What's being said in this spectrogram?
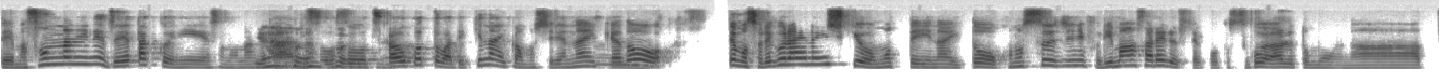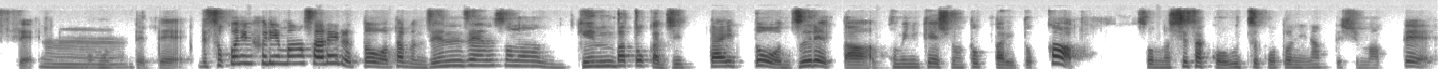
て、まあ、そんなにね贅沢にそのなんかリソースを使うことはできないかもしれないけど、でもそれぐらいの意識を持っていないとこの数字に振り回されるってことすごいあると思うなーってうん。思ってて、でそこに振り回されると多分全然その現場とか実態とずれたコミュニケーションを取ったりとかその施策を打つことになってしまって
